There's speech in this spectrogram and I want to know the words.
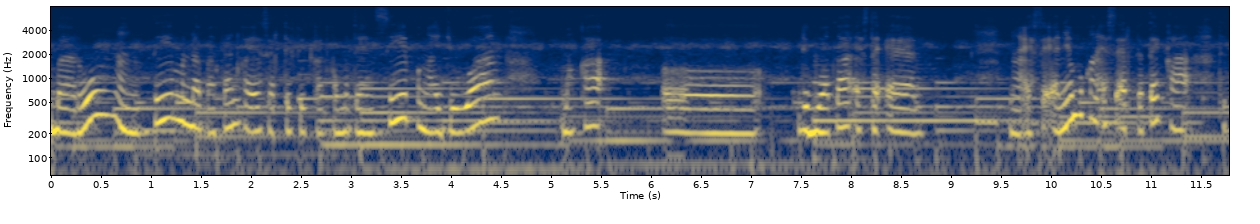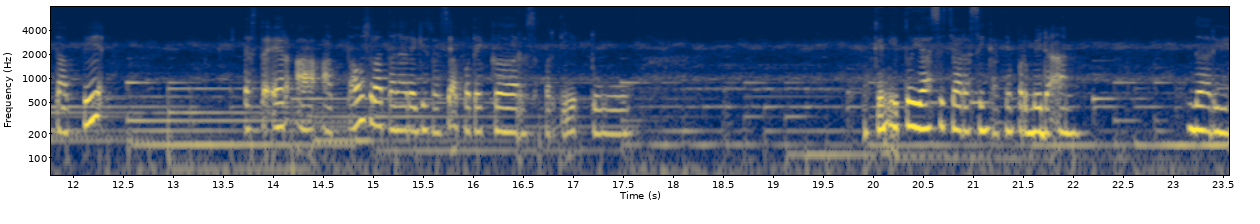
baru nanti mendapatkan kayak sertifikat kompetensi pengajuan maka e, dibuatlah STN nah STN nya bukan SRTTK tetapi STRA atau surat tanda registrasi apoteker seperti itu. Mungkin itu ya secara singkatnya perbedaan dari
